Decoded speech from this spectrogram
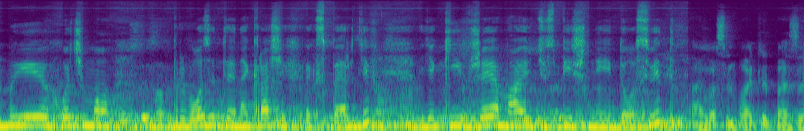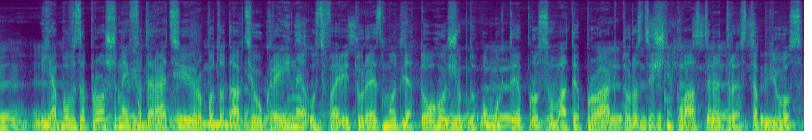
Ми хочемо привозити найкращих експертів, які вже мають успішний досвід. Я був запрошений Федерацією роботодавців України у сфері туризму для того, щоб допомогти просувати проект туристичні кластери 300+.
